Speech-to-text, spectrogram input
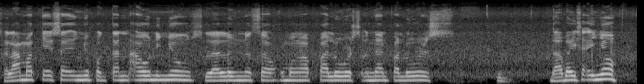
Salamat kay sa inyo pagtan-aw ninyo lalo na sa mga followers and non-followers. Dabay sa inyo.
